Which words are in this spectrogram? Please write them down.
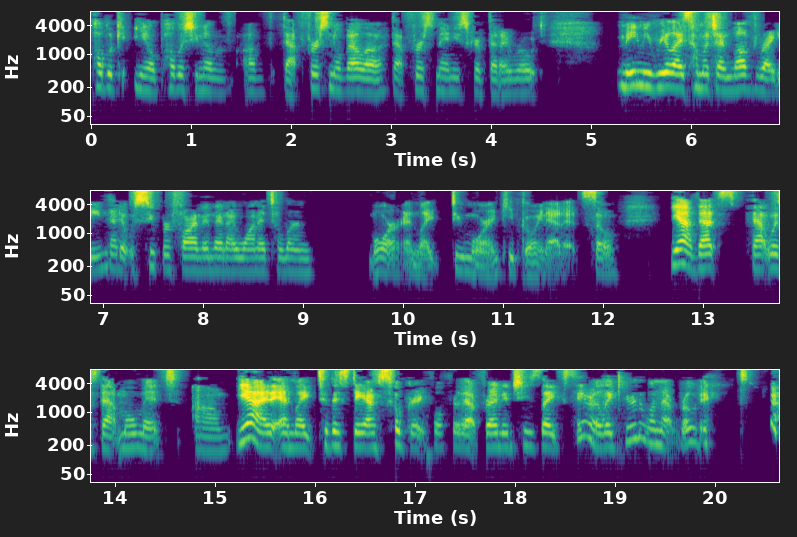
public you know publishing of of that first novella that first manuscript that i wrote made me realize how much i loved writing that it was super fun and then i wanted to learn more and like do more and keep going at it. So yeah that's that was that moment. Um yeah and, and like to this day i'm so grateful for that friend and she's like sarah like you're the one that wrote it.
